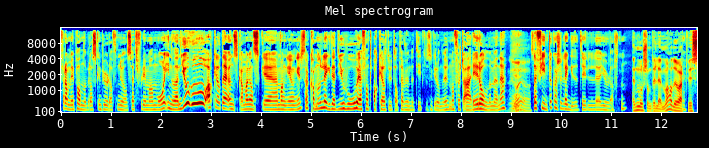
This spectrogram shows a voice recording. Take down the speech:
framme i pannebrasken på julaften uansett, fordi man må inni den joho! Akkurat det jeg ønska meg ganske mange ganger. Så da kan man jo legge til et joho. Jeg fant akkurat ut at jeg har vunnet 10 000 kroner. Man først er i rolle, mener jeg. Ja, ja. Så det er fint å kanskje legge det til eh, julaften. Et morsomt dilemma hadde jo vært hvis,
